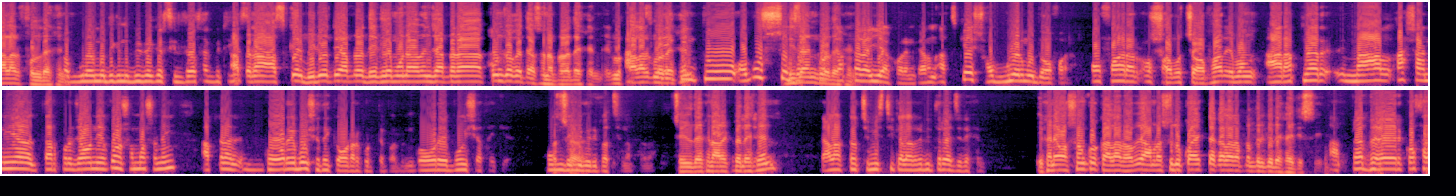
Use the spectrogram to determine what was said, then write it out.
কালারফুল দেখেন। সবগুলোর মধ্যে কিন্তু বিবেকের সিল দেওয়া থাকবে ঠিক আছে? আপনারা আজকের ভিডিওতে আপনারা দেখলে মনে হবেন যে আপনারা কোন জগতে আছেন আপনারা দেখেন এগুলো কালারগুলো দেখেন কিন্তু অবশ্যই দেখেন। আপনারা ইয়া করেন কারণ আজকে সবগুলোর মধ্যে অফার অফার আর সর্বোচ্চ অফার এবং আর আপনার মাল আসা নিয়ে তারপরে যাওয়া নিয়ে কোনো সমস্যা নেই আপনার ঘরে বসে থেকে অর্ডার করতে পারবেন। ঘরে বসে থেকে হোম আচ্ছা। ডেলিভারি পাচ্ছেন আপনারা। সেই দেখেন আরেকটা দেখেন। কালারটা হচ্ছে মিষ্টি কালারের ভিতরে আছে দেখেন। এখানে অসংখ্য কালার হবে আমরা শুধু কয়েকটা কালার আপনাদেরকে দেখাই দিচ্ছি আপনাদের কথা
